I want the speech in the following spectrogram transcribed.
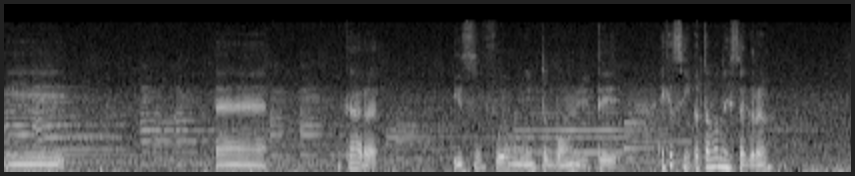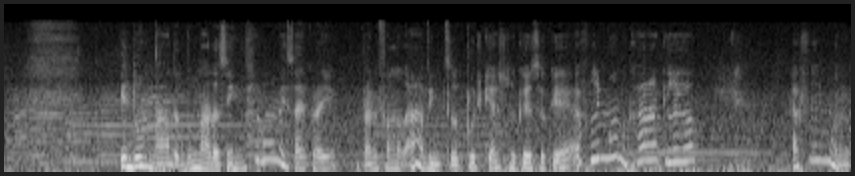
E. É. Cara, isso foi muito bom de ter. É que assim, eu tava no Instagram. E do nada, do nada assim, chegou uma mensagem pra, pra mim falando, ah, vim do seu podcast, não sei o que, não sei o que. Eu falei, mano, caralho, que legal. Aí eu falei, mano,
